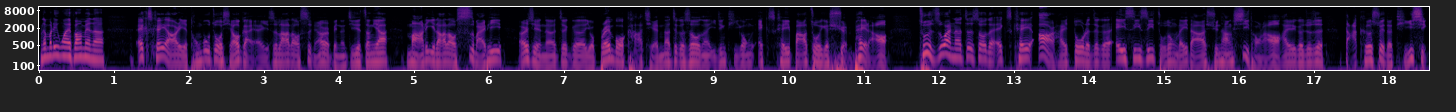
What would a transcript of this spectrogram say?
那么另外一方面呢，XKR 也同步做小改啊，也是拉到四点二，变成机械增压，马力拉到四百匹，而且呢，这个有 Brembo 卡钳，那这个时候呢，已经提供 XK 八做一个选配了啊。除此之外呢，这时候的 XKR 还多了这个 ACC 主动雷达巡航系统了啊，还有一个就是打瞌睡的提醒。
